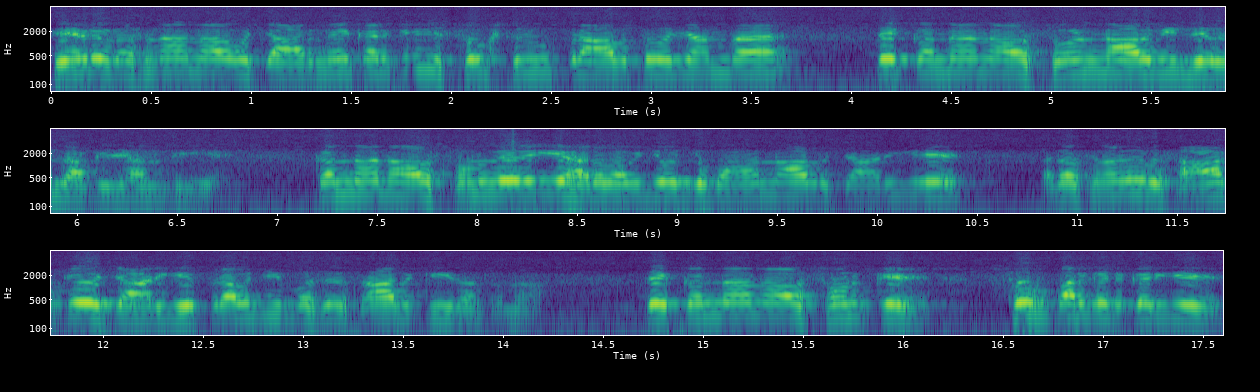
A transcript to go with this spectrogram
ਫਿਰ ਰਸਨਾ ਨਾਲ ਉਚਾਰਨੇ ਕਰਕੇ ਵੀ ਸੁਖ ਸਰੂਪ ਪ੍ਰਾਪਤ ਹੋ ਜਾਂਦਾ ਹੈ ਤੇ ਕੰਨਾਂ ਨਾਲ ਸੁਣਨ ਨਾਲ ਵੀ ਲਿਵ ਲੱਗ ਜਾਂਦੀ ਹੈ। ਕੰਨਾਂ ਨਾਲ ਸੁਣਦੇ ਰਹੀਏ, ਹਰ ਵਕਤ ਜੋ ਜ਼ੁਬਾਨ ਨਾਲ ਉਚਾਰੀਏ, ਰਸਨਾ ਨੂੰ ਵਸਾ ਕੇ ਉਚਾਰੀਏ, ਪ੍ਰਭ ਜੀ ਬਸੇ ਸਾਧ ਕੀ ਰਸਨਾ। ਤੇ ਕੰਨਾਂ ਨਾਲ ਸੁਣ ਕੇ ਸੁਖ ਪ੍ਰਗਟ ਕਰੀਏ।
